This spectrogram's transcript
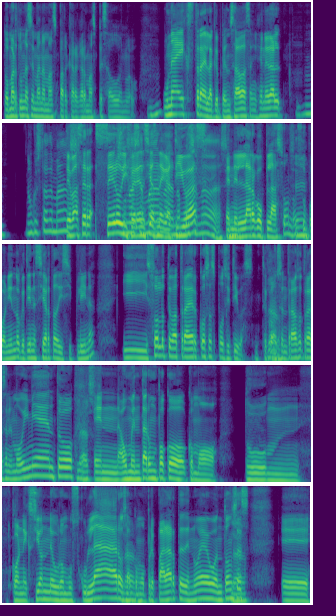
tomarte una semana más para cargar más pesado de nuevo. Una extra de la que pensabas en general ujú. Nunca está de más. te va a hacer cero Es diferencias semana, negativas pasa nada, sí. en el largo plazo, ¿no? Sí. suponiendo que tienes cierta disciplina, y solo te va a traer cosas positivas. Te Claro. concentras otra vez en el movimiento, Claro. en aumentar un poco como tu mm, conexión neuromuscular, o sea, como prepararte de nuevo. Entonces, eh,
